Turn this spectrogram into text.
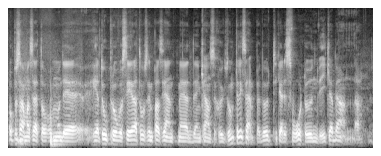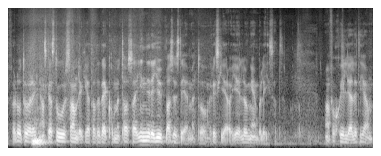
Och på samma sätt om det är helt oprovocerat hos en patient med en cancersjukdom till exempel, då tycker jag det är svårt att undvika att behandla. För då tror jag det är ganska stor sannolikhet att det kommer ta sig in i det djupa systemet och riskera att ge lungemboli. Så att man får skilja lite grann.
